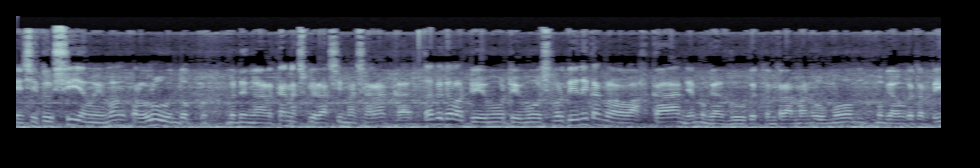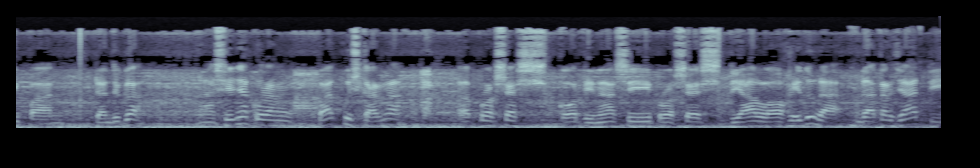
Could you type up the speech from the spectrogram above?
institusi yang memang perlu untuk mendengarkan aspirasi masyarakat. Tapi kalau demo-demo seperti ini kan melelahkan ya, mengganggu ketentraman umum, mengganggu ketertiban dan juga hasilnya kurang bagus karena uh, proses koordinasi, proses dialog itu nggak nggak terjadi.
